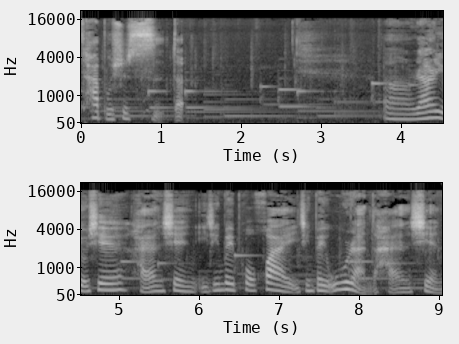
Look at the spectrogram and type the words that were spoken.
它不是死的。嗯，然而有些海岸线已经被破坏、已经被污染的海岸线，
